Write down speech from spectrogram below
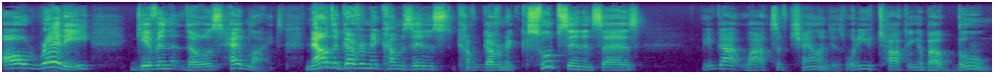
already given those headlines? Now the government comes in, government swoops in and says, We've got lots of challenges. What are you talking about boom?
